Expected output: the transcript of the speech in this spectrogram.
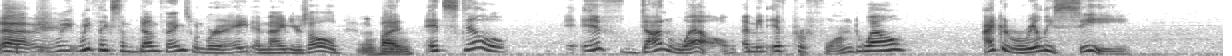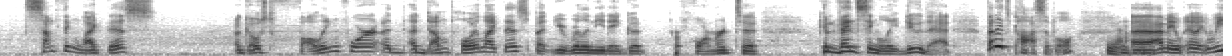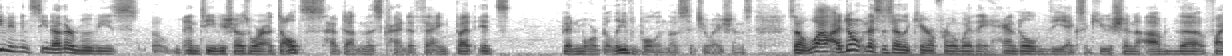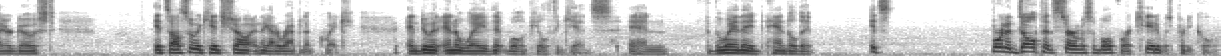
Uh, we we think some dumb things when we're eight and nine years old, but Mhm. it's still, if done well. I mean, if performed well, I could really see something like this, a ghost falling for a, a dumb ploy like this. But you really need a good performer to convincingly do that. But it's possible. Yeah. Uh, I mean, uh, we've even seen other movies and TV shows where adults have done this kind of thing, but it's been more believable in those situations. So while I don't necessarily care for the way they handled the execution of the fire ghost, it's also a kids show, and they got to wrap it up quick and do it in a way that will appeal to kids. And for the way they handled it, it's for an adult, it's serviceable. For a kid, it was pretty cool.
